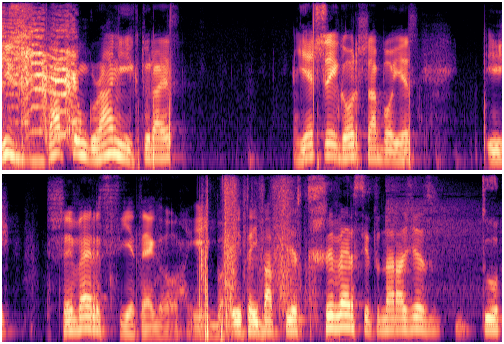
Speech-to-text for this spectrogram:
niż z babcią Granny, która jest jeszcze gorsza, bo jest i trzy wersje tego. I, bo- I tej babci jest trzy wersje. Tu na razie jest, tu,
